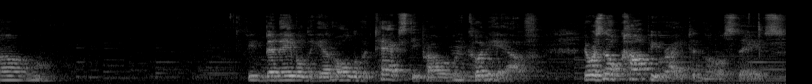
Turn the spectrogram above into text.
Um, If he'd been able to get hold of a text, he probably Mm-hmm. could have. There was no copyright in those days.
